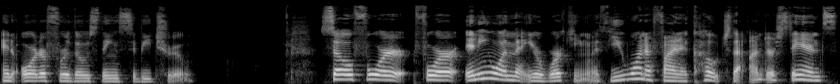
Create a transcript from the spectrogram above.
in order for those things to be true. So for, for anyone that you're working with, you want to find a coach that understands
